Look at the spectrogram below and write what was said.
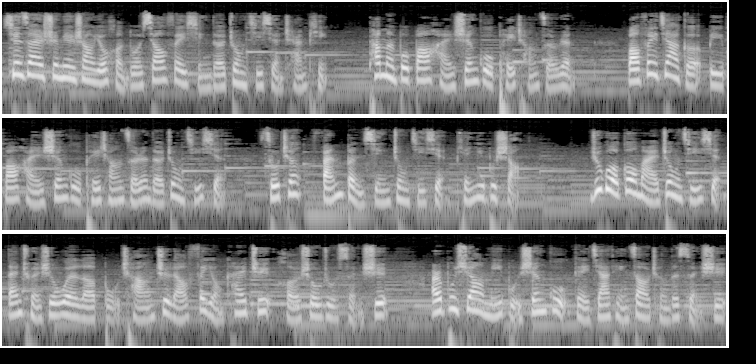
现在市面上有很多消费型的重疾险产品，它们不包含身故赔偿责任，保费价格比包含身故赔偿责任的重疾险。俗称返本型重疾险便宜不少。如果购买重疾险单纯是为了补偿治疗费用开支和收入损失，而不需要弥补身故给家庭造成的损失，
